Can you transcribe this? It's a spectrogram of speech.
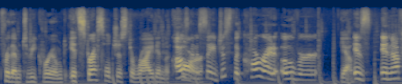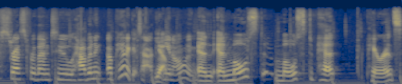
for them to be groomed. It's stressful just to ride in the car. I was gonna say, just the car ride over Yeah. is enough stress for them to have an, a panic attack. Yeah. You know, and, and and most most pet parents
